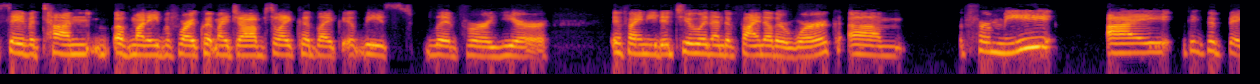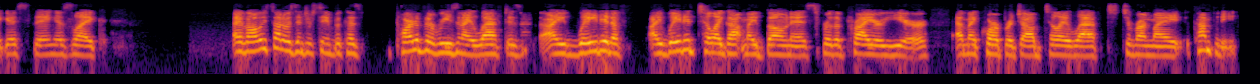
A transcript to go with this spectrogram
save a ton of money before I quit my job so I could like at least live for a year if I needed to and then to find other work. Um, for me, I think the biggest thing is like I've always thought it was interesting because part of the reason I left is I waited a I waited till I got my bonus for the prior year at my corporate job till I left to run my company.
